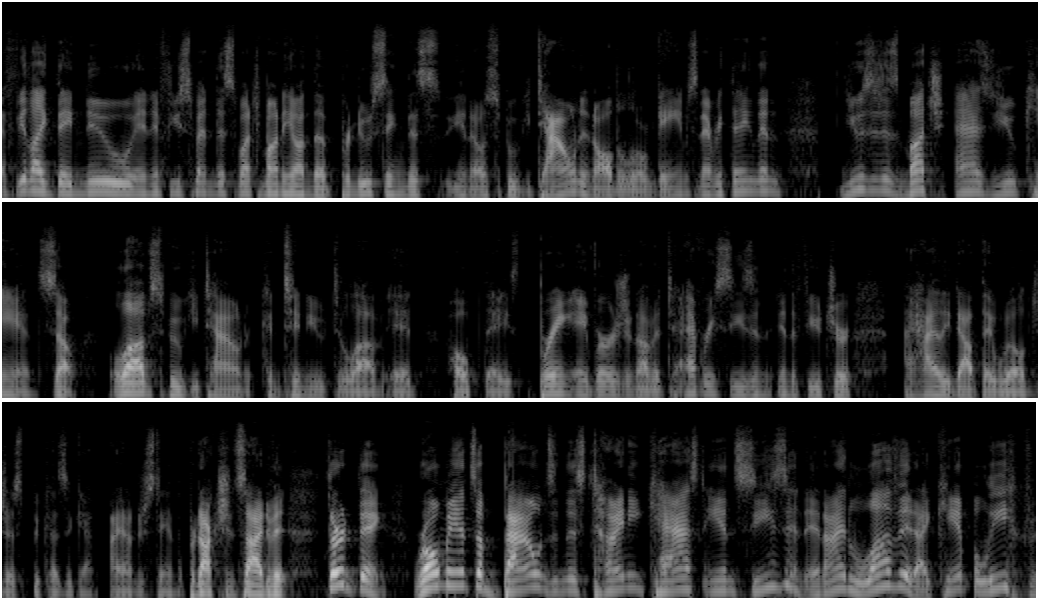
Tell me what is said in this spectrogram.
I feel like they knew, and if you spend this much money on the producing this, you know, spooky town and all the little games and everything, then use it as much as you can. So love Spooky Town, continue to love it. Hope they bring a version of it to every season in the future. I highly doubt they will, just because, again, I understand the production side of it. Third thing, romance abounds in this tiny cast and season, and I love it. I can't believe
